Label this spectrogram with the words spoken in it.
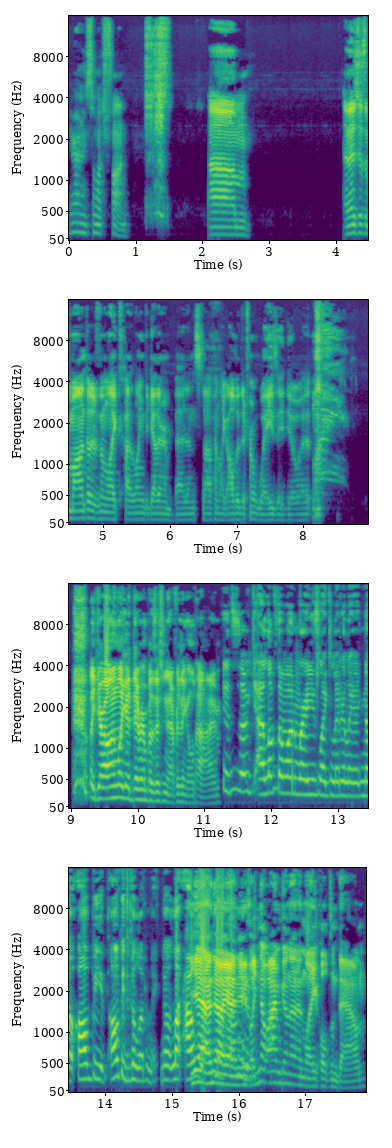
they're having so much fun. Um, and there's just a montage of them like cuddling together in bed and stuff, and like all the different ways they do it. like you're all in like a different position every single time. It's so. I love the one where he's like literally like, no, I'll be, I'll be the pillow tonight. No, like, I'll yeah, be, no, yeah, I'm and he's gonna- like, no, I'm gonna, and like holds him down.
